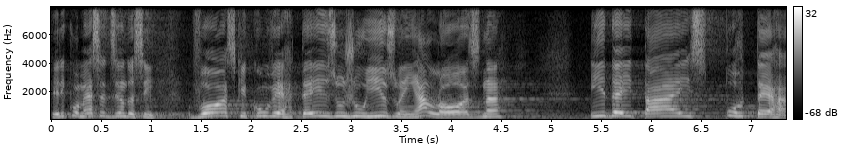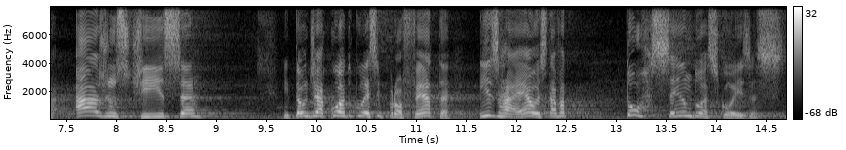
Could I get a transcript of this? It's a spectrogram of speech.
Ele começa dizendo assim: Vós que converteis o juízo em alosna e deitais por terra a justiça. Então, de acordo com esse profeta, Israel estava torcendo as coisas.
